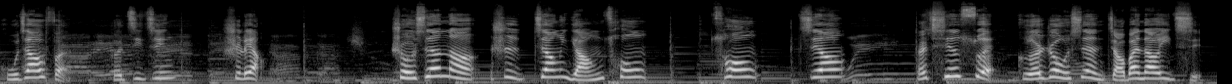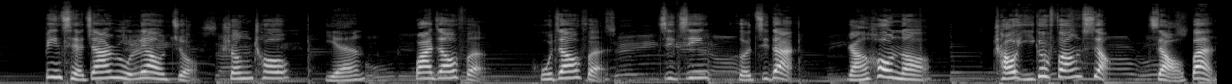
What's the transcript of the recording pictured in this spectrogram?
胡椒粉和鸡精适量。首先呢，是将洋葱、葱、姜来切碎和肉馅搅拌到一起，并且加入料酒、生抽、盐、花椒粉、胡椒粉、鸡精和鸡蛋，然后呢，朝一个方向搅拌。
